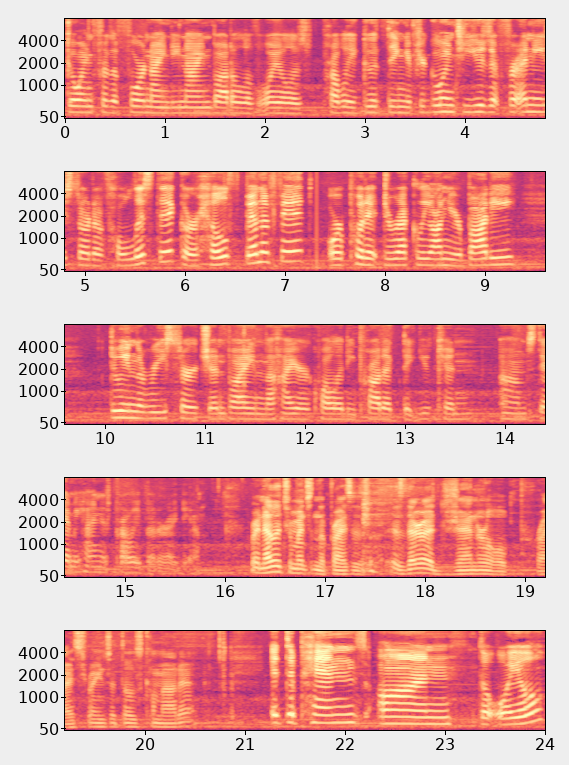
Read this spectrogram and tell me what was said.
going for the 4.99 bottle of oil is probably a good thing. If you're going to use it for any sort of holistic or health benefit or put it directly on your body doing the research and buying the higher quality product that you can um, stand behind is probably a better idea Right now that you mentioned the prices, is there a general price range that those come out at? it depends on the oil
